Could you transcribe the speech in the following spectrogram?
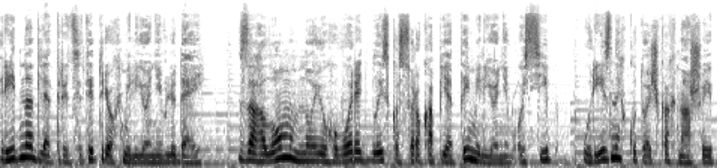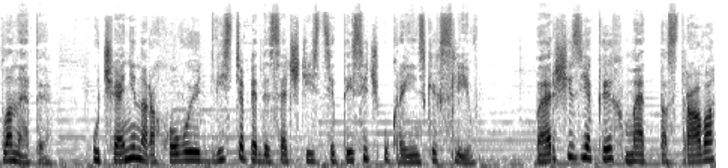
рідна для 33 мільйонів людей. Загалом мною говорять близько 45 мільйонів осіб у різних куточках нашої планети. Учені нараховують 256 тисяч українських слів, перші з яких мед та страва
